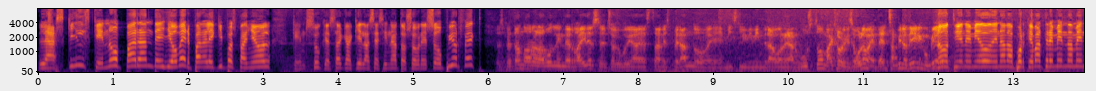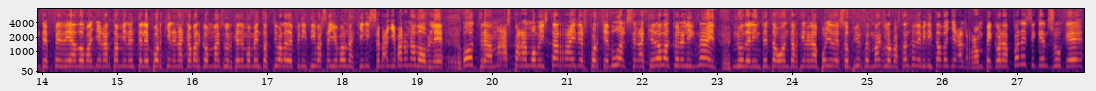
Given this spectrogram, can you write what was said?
Las kills que no paran de llover para el equipo español. Kensuke saca aquí el asesinato sobre So Perfect. Respetando ahora la botlane de Riders, el hecho que podían estar esperando eh, Mislead y Mindrago en el arbusto. Maxlor que se vuelve a meter, Champion no tiene ningún miedo. No tiene miedo de nada porque va tremendamente fedeado. Va a llegar también el teleport. Quieren acabar con Maxwell, que de momento activa la definitiva. Se lleva una kill y se va a llevar una doble. Otra más para Movistar Riders, porque Dual se la quedaba con el Ignite. Nudel intenta aguantar, tiene el apoyo de So Perfect Maxwell bastante debilitado. Llega el rompecorazones y Kensuke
